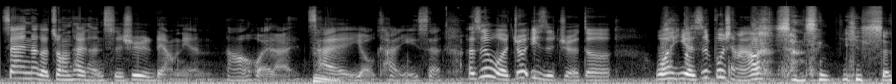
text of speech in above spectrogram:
在那个状态可能持续两年，然后回来才有看医生。嗯、可是我就一直觉得，我也是不想要相信医生。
